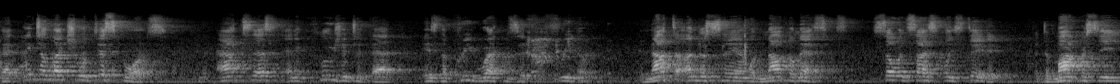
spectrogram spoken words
that intellectual discourse, access and inclusion to that is the prerequisite for freedom. And not to understand what Malcolm X so incisively stated, that democracy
